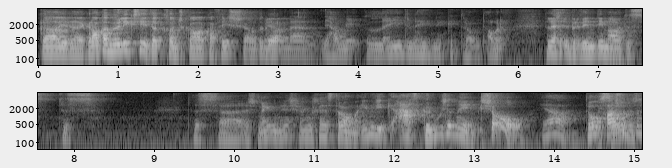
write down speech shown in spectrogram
da in der Grabenmühle, gewesen, dort kannst du gehen, gehen fischen, oder? Ja. Und, äh, ich habe mich leider, leider nicht getraut. Aber vielleicht überwinde ich mal das... das das äh, ist, nicht, ist eigentlich ein Trauma. Irgendwie, äh, es gruselt mich. Schon? Ja, du, Wieso? kannst du das?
